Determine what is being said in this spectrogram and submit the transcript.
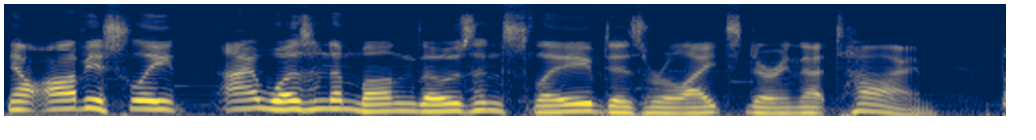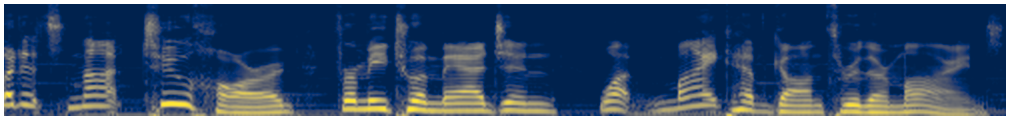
Now, obviously, I wasn't among those enslaved Israelites during that time but it's not too hard for me to imagine what might have gone through their minds.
